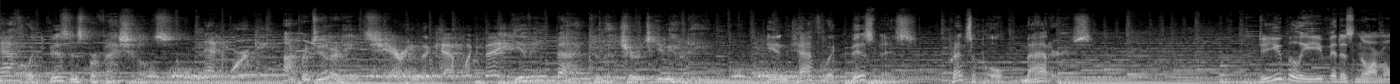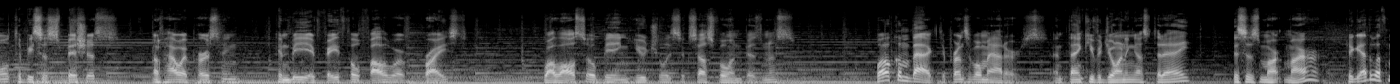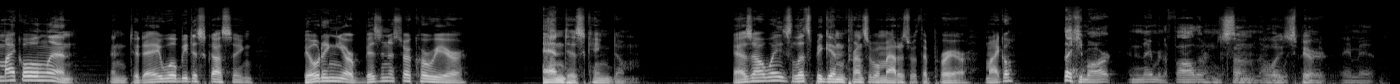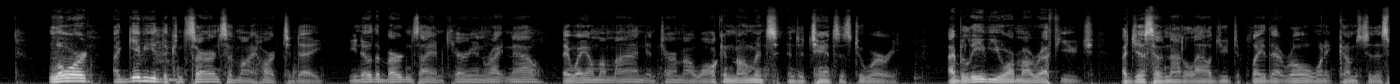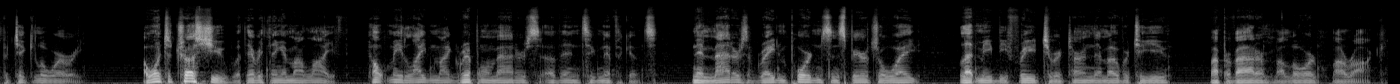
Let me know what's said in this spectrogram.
Catholic business professionals, networking, opportunities, sharing the Catholic faith. giving back to the church community. In Catholic business, principle matters. Do you believe it is normal to be suspicious of how a person can be a faithful follower of Christ while also being hugely successful in business? Welcome back to Principle Matters, and thank you for joining us today. This is Mark Meyer, together with Michael Lynn, and today we'll be discussing building your business or career and his kingdom. As always, let's begin Principle Matters with a prayer. Michael? Thank you, Mark. In the name of the Father, and the Son, and the Holy Holy Spirit. Spirit. Amen. Lord, I give you the concerns of my heart today. You know the burdens I am carrying right now. They weigh on my mind and turn my walking moments into chances to worry. I believe you are my refuge. I just have not allowed you to play that role when it comes to this particular worry. I want to trust you with everything in my life. Help me lighten my grip on matters of insignificance. And in matters of great importance and spiritual weight, let me be free to return them over to you, my provider, my Lord, my rock.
